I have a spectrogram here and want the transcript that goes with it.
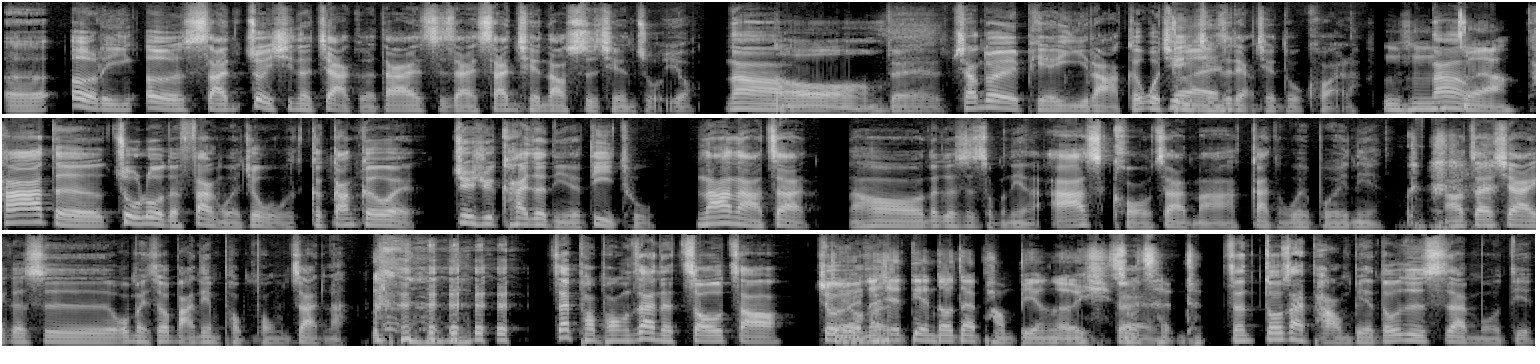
呃，二零二三最新的价格大概是在三千到四千左右。那哦，对，相对便宜啦。可我记得以前是两千多块啦。嗯哼，那对啊，它的坐落的范围就我刚各位继续开着你的地图，Nana 站。然后那个是什么念的阿斯口站吗？干的我也不会念。然后再下一个是我每次都把它念蓬蓬站啦，在蓬蓬站的周遭就有那些店都在旁边而已。说真的，真都在旁边，都日式按摩店。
